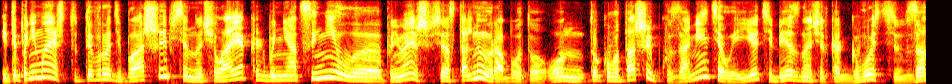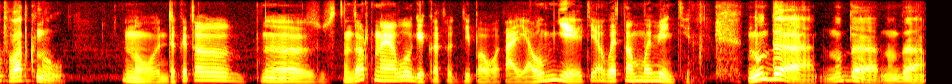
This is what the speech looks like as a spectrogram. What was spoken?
И ты понимаешь, что ты вроде бы ошибся, но человек как бы не оценил, э, понимаешь, всю остальную работу. Он только вот ошибку заметил, и ее тебе, значит, как гвоздь в зад воткнул. Ну, так это э, стандартная логика, тут типа вот, а я умнее тебя в этом моменте. Ну да, ну да, ну да.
